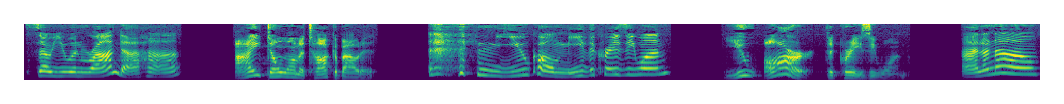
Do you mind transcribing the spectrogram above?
So you and Rhonda, huh? I don't want to talk about it. you call me the crazy one? You are the crazy one. I don't know.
